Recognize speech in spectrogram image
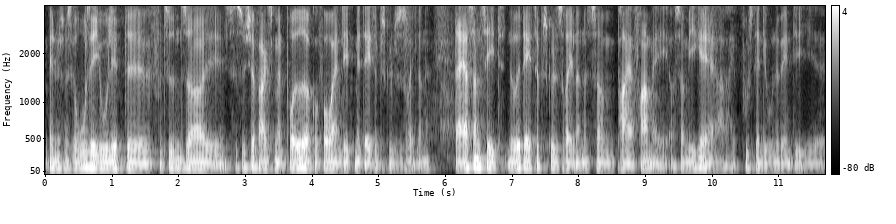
men hvis man skal rose EU lidt øh, for tiden, så, øh, så synes jeg faktisk, at man prøvede at gå foran lidt med databeskyttelsesreglerne. Der er sådan set noget i databeskyttelsesreglerne, som peger fremad, og som ikke er fuldstændig unødvendigt øh,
